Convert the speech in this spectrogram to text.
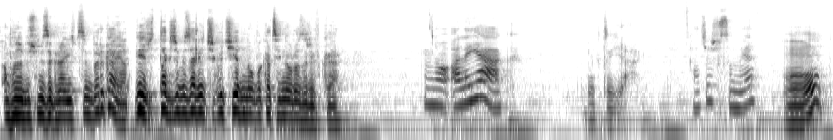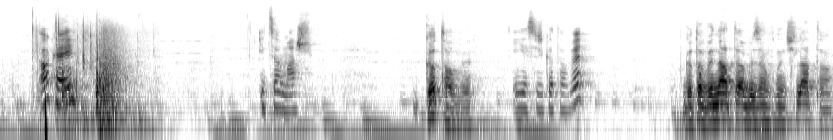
A może byśmy zagrali w Cymbergaja? Wiesz, tak żeby zaliczyć choć jedną wakacyjną rozrywkę. No, ale jak? Jak to jak? Chociaż w sumie. Mhm. Okej. I co masz? Gotowy. I Jesteś gotowy? Gotowy na to, aby zamknąć lato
